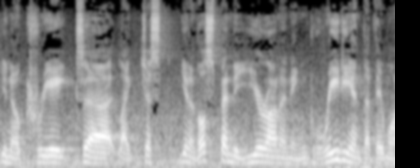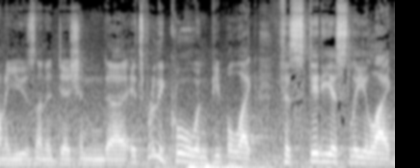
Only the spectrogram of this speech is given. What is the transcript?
you know, create uh, like just you know they'll spend a year on an ingredient that they want to use on a dish, and uh, it's really cool when people like fastidiously like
